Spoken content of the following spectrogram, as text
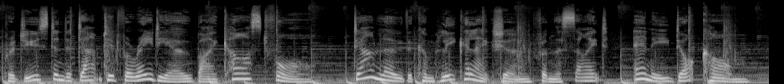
produced and adapted for radio by Cast4. Download the complete collection from the site eni.com.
